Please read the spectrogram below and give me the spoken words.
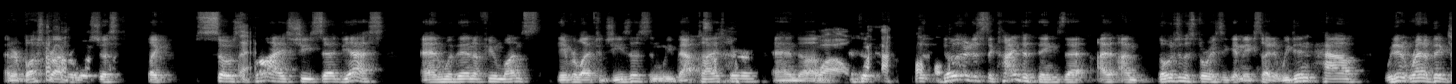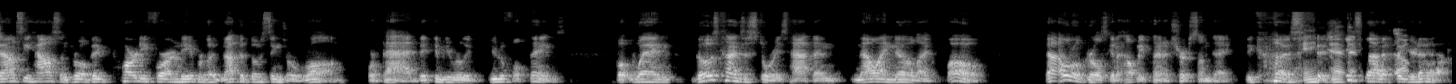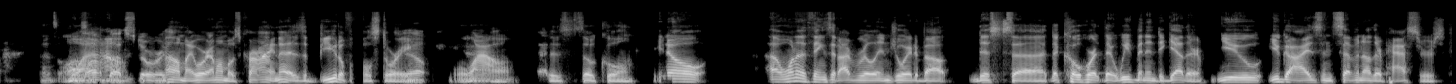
And her bus driver was just like so surprised. She said yes. And within a few months, gave her life to Jesus, and we baptized her. And um, Wow. those are just the kinds of things that I, I'm. Those are the stories that get me excited. We didn't have, we didn't rent a big bouncy house and throw a big party for our neighborhood. Not that those things are wrong or bad; they can be really beautiful things. But when those kinds of stories happen, now I know, like, whoa, that little girl's going to help me plant a church someday because Amen. she's got it figured out. That's I awesome. love Wow. that story. Oh my word! I'm almost crying. That is a beautiful story. Yeah. Wow, that is so cool. You know, uh, one of the things that I've really enjoyed about this uh, the cohort that we've been in together, you you guys and seven other pastors,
